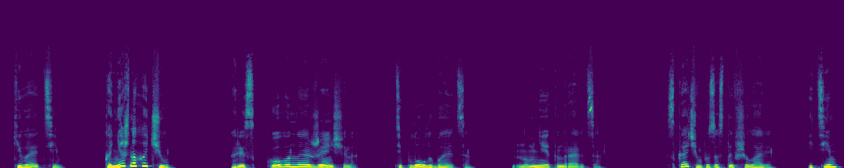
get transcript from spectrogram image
— кивает Тим. Конечно, хочу. Рискованная женщина. Тепло улыбается. Но мне это нравится. Скачем по застывшей лаве. И Тим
